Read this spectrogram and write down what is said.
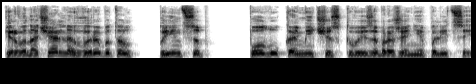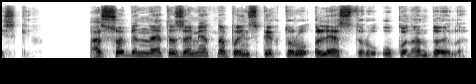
первоначально выработал принцип полукомического изображения полицейских. Особенно это заметно по инспектору Лестеру у Конан Дойла.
